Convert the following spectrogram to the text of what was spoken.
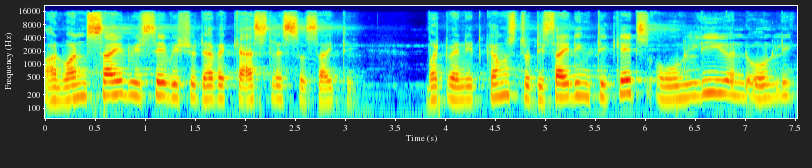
On one side, we say we should have a casteless society. But when it comes to deciding tickets, only and only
